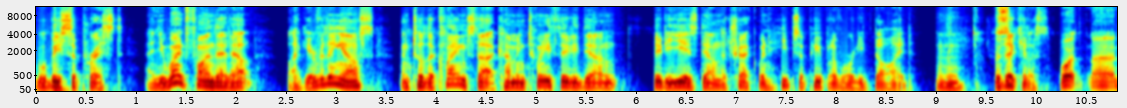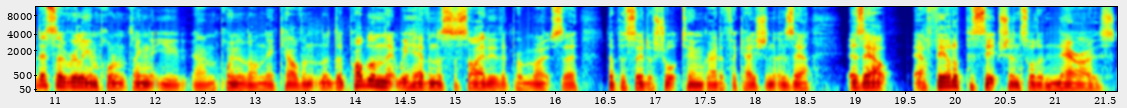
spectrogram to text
will be suppressed. And you won't find that out, like everything else, until the claims start coming 20, 30, down, 30 years down the track when heaps of people have already died. Mm. Ridiculous. What uh, that's a really important thing that you um, pointed on there, Kelvyn. The, the problem that we have in the society that promotes the, the pursuit of short term gratification is our is our our field of perception sort of narrows.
